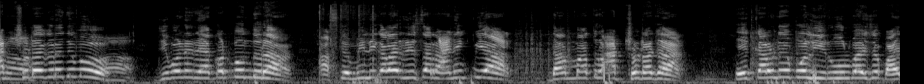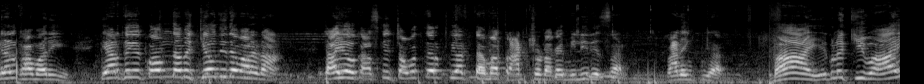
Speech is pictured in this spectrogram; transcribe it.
আটশো টাকা করে দেবো। হ্যাঁ। জীবনের রেকর্ড বন্ধুরা আজকে mealy colour racer running pair দাম মাত্র আটশো টাকা। এই কারণে বলি রুহুল ভাই ভাইরাল খামারি এর থেকে কম দামে কেউ দিতে পারে না। যাই হোক আজকে চমৎকার পিয়ারটা মাত্র আটশো টাকায় মিলি রেসার রানিং পিয়ার ভাই এগুলো কি ভাই?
